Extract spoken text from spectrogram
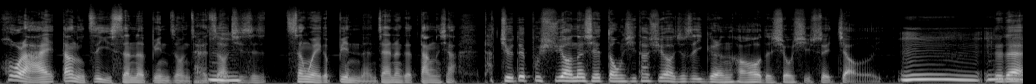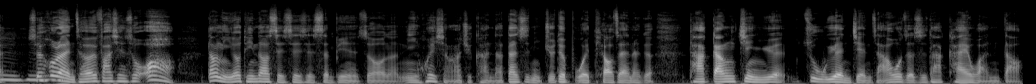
后来当你自己生了病之后，你才知道，嗯其实身为一个病人，在那个当下，他绝对不需要那些东西，他需要的就是一个人好好的休息睡觉而已。嗯，对不对？嗯所以后来你才会发现说，哦，当你又听到谁谁谁生病的时候呢，你会想要去看他，但是你绝对不会挑在那个他刚进院住院检查，或者是他开完刀，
